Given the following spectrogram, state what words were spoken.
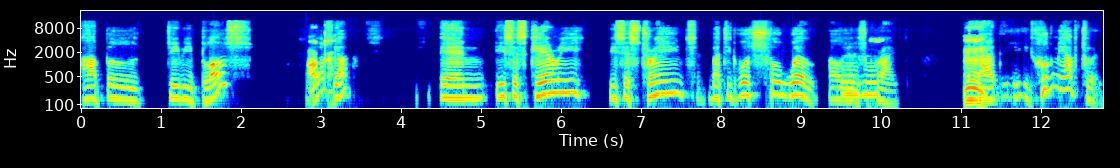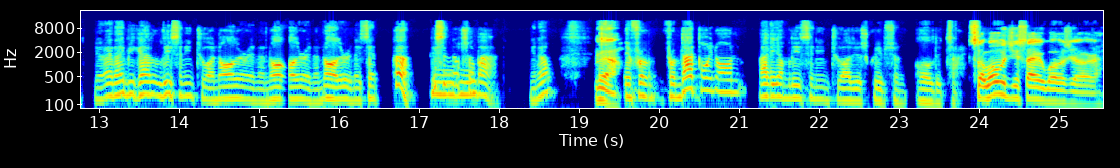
Apple TV Plus. Okay. yeah. And it's scary, it's strange, but it was so well audio Mhm. described Mm. that it it hooked me up to it. You know, and I began listening to another and another and another, and I said, huh, this is not so Mhm. bad, you know? Yeah. And from from that point on, I am listening to audio description all the time. So what would you say what was your,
